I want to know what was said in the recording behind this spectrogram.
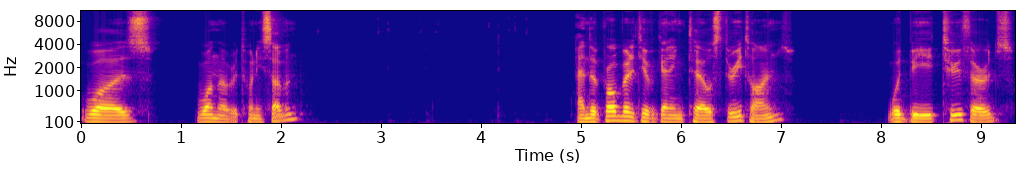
was 1 over 27. And the probability of getting tails three times would be 2 thirds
